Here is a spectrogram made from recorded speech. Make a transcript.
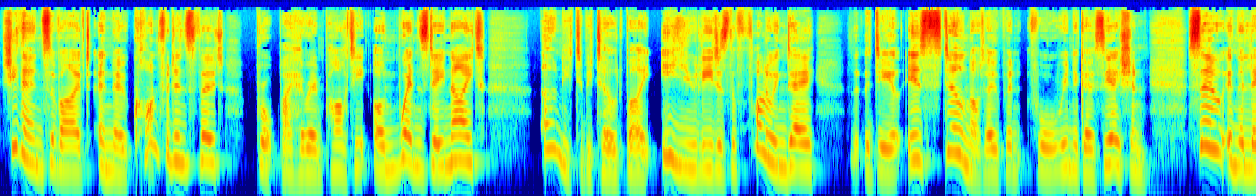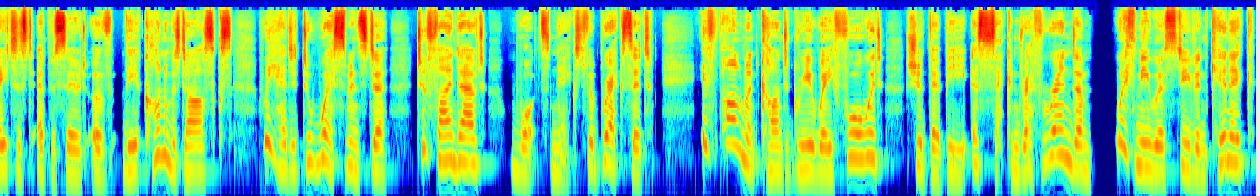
She then survived a no confidence vote brought by her own party on Wednesday night, only to be told by EU leaders the following day that the deal is still not open for renegotiation. So, in the latest episode of The Economist Asks, we headed to Westminster to find out what's next for Brexit. If Parliament can't agree a way forward, should there be a second referendum? With me were Stephen Kinnock,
